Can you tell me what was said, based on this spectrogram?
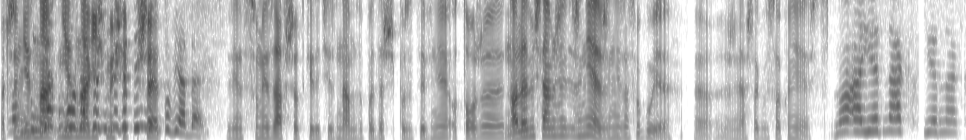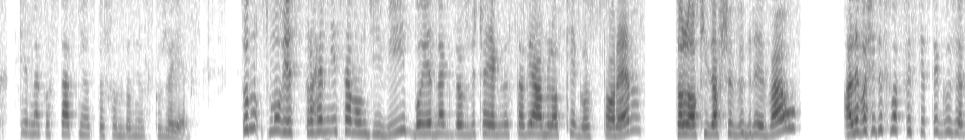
Znaczy no, nie, zna, nie znaliśmy się przed, Wypowiadać? więc w sumie zawsze od kiedy cię znam wypowiadasz się pozytywnie o Torze. No ale myślałem, że, że nie, że nie zasługuje, e, że aż tak wysoko nie jest. No a jednak, jednak, jednak ostatnio doszłam do wniosku, że jest. To to mówię, trochę mnie samą dziwi, bo jednak zazwyczaj jak zestawiałam Lokiego z Torem, to Loki zawsze wygrywał, ale właśnie to jest chyba kwestia tego, że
